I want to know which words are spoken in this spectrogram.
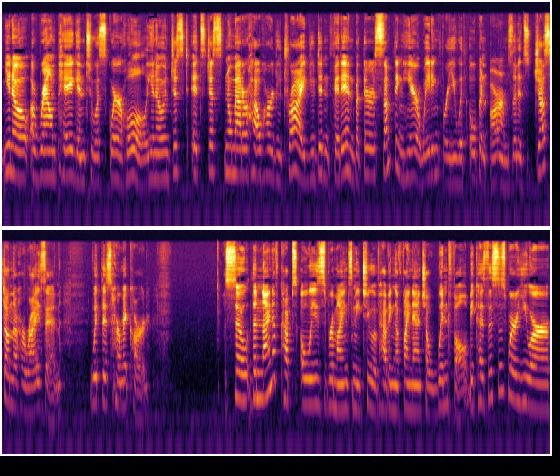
you know a round peg into a square hole you know and just it's just no matter how hard you tried you didn't fit in but there is something here waiting for you with open arms and it's just on the horizon with this hermit card. So the nine of cups always reminds me too of having a financial windfall because this is where you are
